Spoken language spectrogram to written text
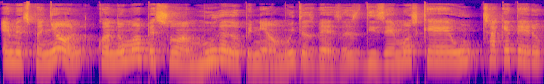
Em espanhol, quando uma pessoa muda de opinião muitas vezes, dizemos que é um chaquetero.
